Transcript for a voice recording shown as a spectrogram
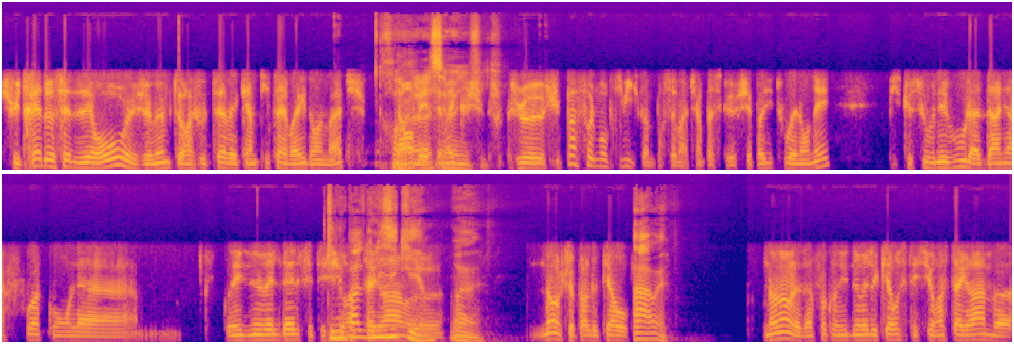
Je suis très 2-7-0 et je vais même te rajouter avec un petit tie-break dans le match. Oh non, mais c'est vrai que magnifique. je, je, je suis pas follement optimiste comme pour ce match, hein, parce que je sais pas du tout où elle en est. Puisque souvenez-vous, la dernière fois qu'on l'a qu'on a eu des nouvelles d'elle, c'était Tu sur nous parles de Instagram. Lisicki. euh, hein. Ouais. Non, je te parle de Caro. Ah ouais. Non, non, la dernière fois qu'on a eu des nouvelles de Caro, c'était sur Instagram. euh,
